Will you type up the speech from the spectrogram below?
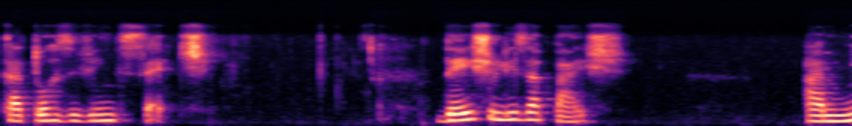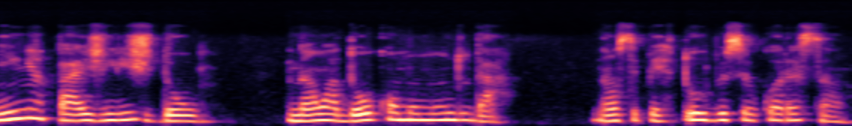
14, 27. Deixo-lhes a paz. A minha paz lhes dou, não a dou como o mundo dá. Não se perturbe o seu coração,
